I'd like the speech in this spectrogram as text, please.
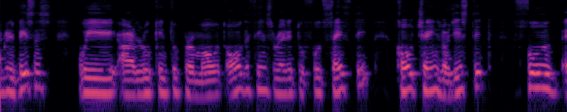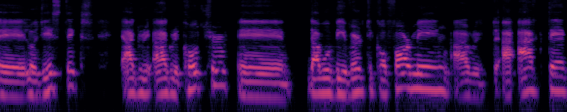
agribusiness, we are looking to promote all the things related to food safety, cold chain logistic, food uh, logistics, agri agriculture, and uh, that would be vertical farming, agri ag tech,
